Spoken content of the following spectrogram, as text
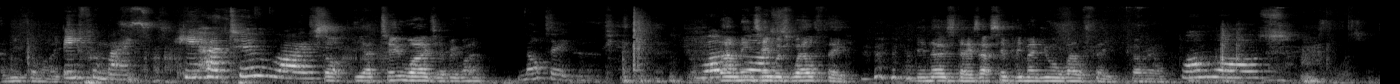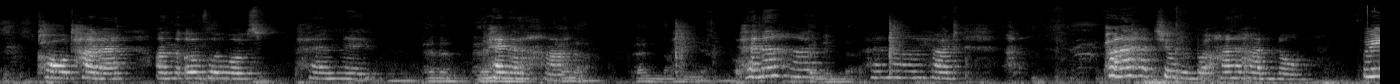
An Ephraimite. Ephraimite. He had two wives. Stop. He had two wives, everyone. Naughty. One That means he was wealthy. In those days, that simply meant you were wealthy. Carry on. One was called Hannah, and the other was Penny. Pen pen Penna. Penna. Penna. Hannah had Penina. Hannah had Hannah had children, but Hannah had none. Three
